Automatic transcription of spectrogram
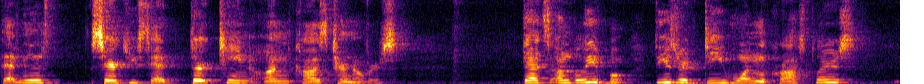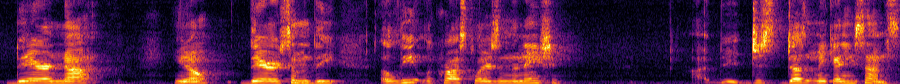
that means Syracuse had 13 uncaused turnovers. That's unbelievable. These are D1 lacrosse players. They're not, you know, they're some of the elite lacrosse players in the nation. It just doesn't make any sense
